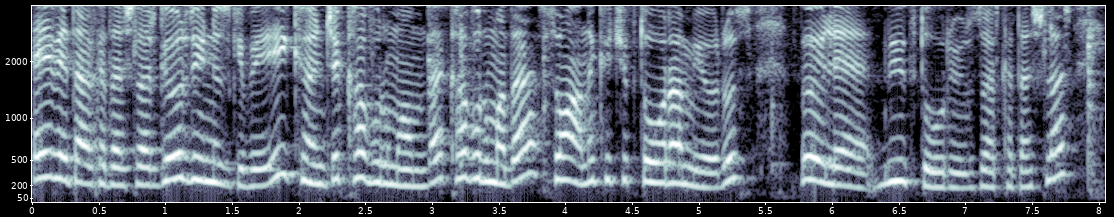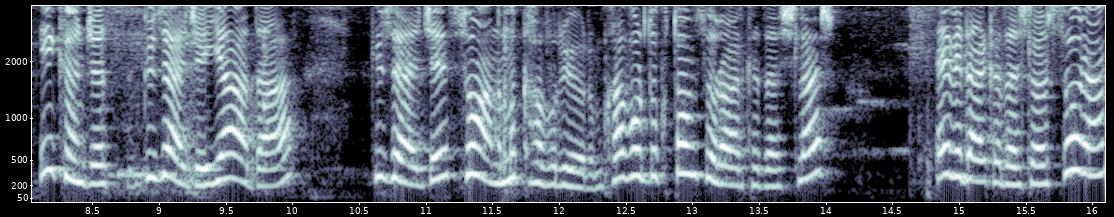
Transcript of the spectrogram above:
Evet arkadaşlar gördüğünüz gibi ilk önce kavurmamda kavurmada soğanı küçük doğramıyoruz. Böyle büyük doğruyoruz arkadaşlar. İlk önce güzelce yağda güzelce soğanımı kavuruyorum. Kavurduktan sonra arkadaşlar Evet arkadaşlar sonra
